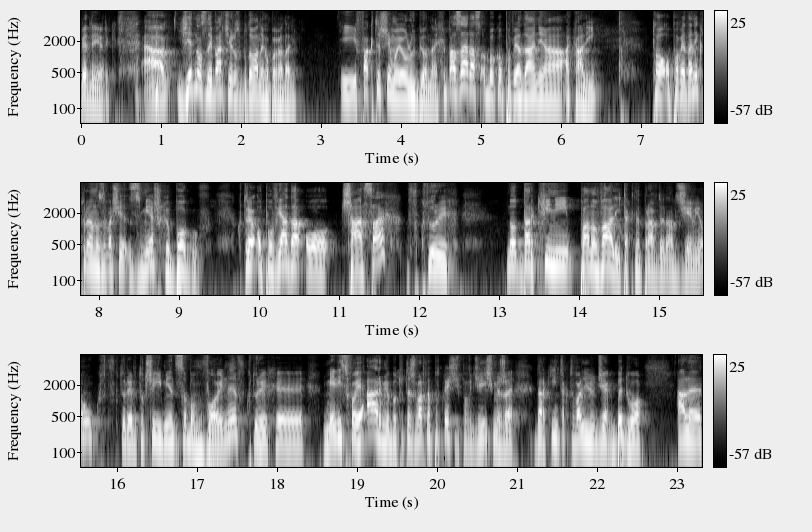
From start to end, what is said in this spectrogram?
Biedny Jorik. A, jedno z najbardziej rozbudowanych opowiadań i faktycznie moje ulubione, chyba zaraz obok opowiadania Akali, to opowiadanie, które nazywa się Zmierzch Bogów, które opowiada o czasach, w których no, Darkini panowali tak naprawdę nad ziemią, w którym toczyli między sobą wojny, w których y, mieli swoje armie, bo tu też warto podkreślić, powiedzieliśmy, że Darkini traktowali ludzi jak bydło, ale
